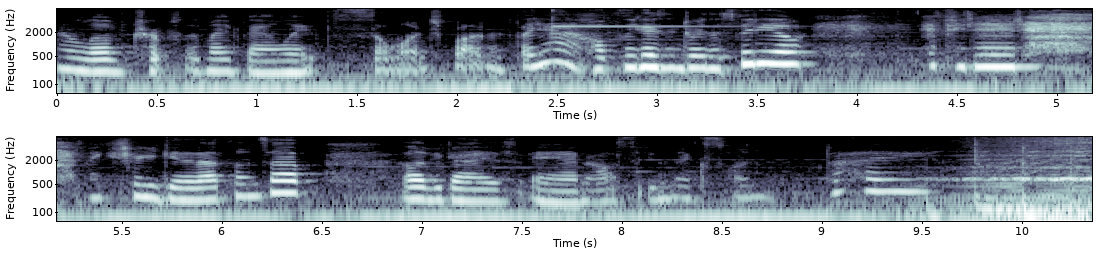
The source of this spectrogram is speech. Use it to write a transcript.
I love trips with my family. It's so much fun. But yeah, hopefully you guys enjoyed this video. If you did, make sure you give it a thumbs up. I love you guys, and I'll see you in the next one. Bye.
